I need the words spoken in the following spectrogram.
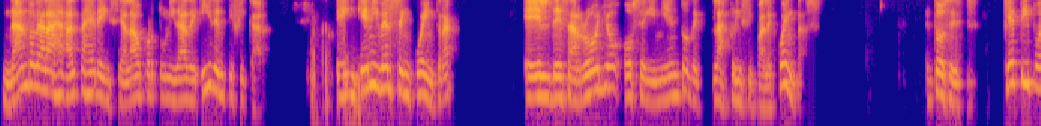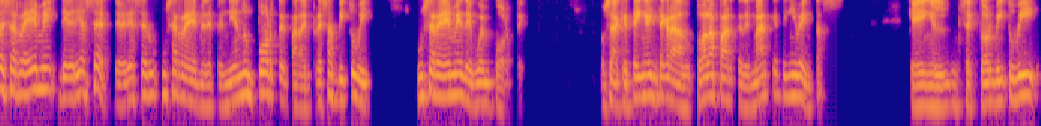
dándole a la alta gerencia la oportunidad de identificar en qué nivel se encuentra el desarrollo o seguimiento de las principales cuentas. Entonces, ¿qué tipo de CRM debería ser? Debería ser un CRM, dependiendo un porte para empresas B2B, un CRM de buen porte. O sea, que tenga integrado toda la parte de marketing y ventas, que en el sector B2B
